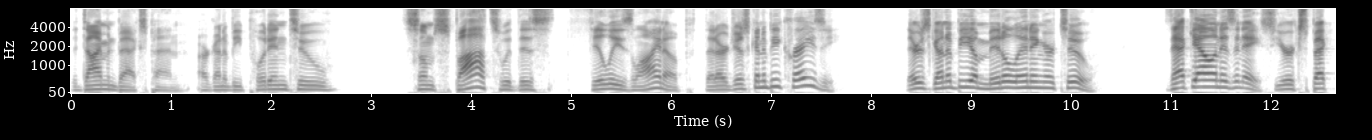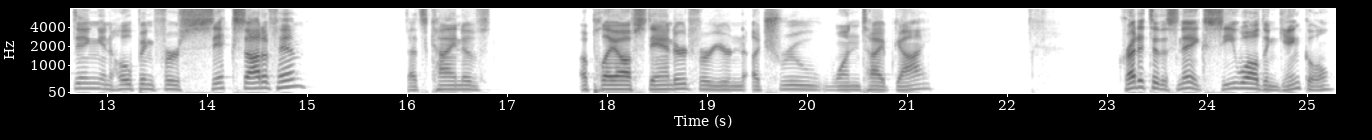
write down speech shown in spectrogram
the Diamondbacks pen are going to be put into some spots with this Phillies lineup that are just going to be crazy. There's going to be a middle inning or two Zac Gallen is an ace. You're expecting and hoping for six out of him. That's kind of a playoff standard for your a true one type guy. Credit to the Snakes, Sewald and Ginkel,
